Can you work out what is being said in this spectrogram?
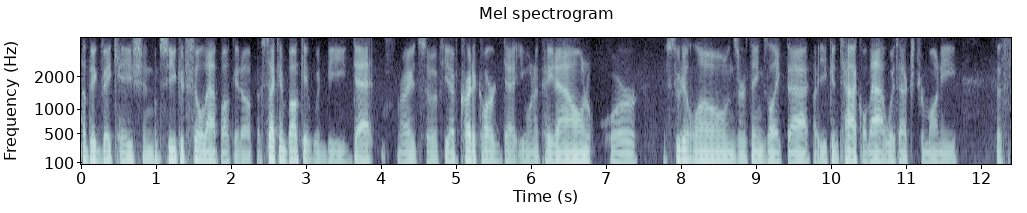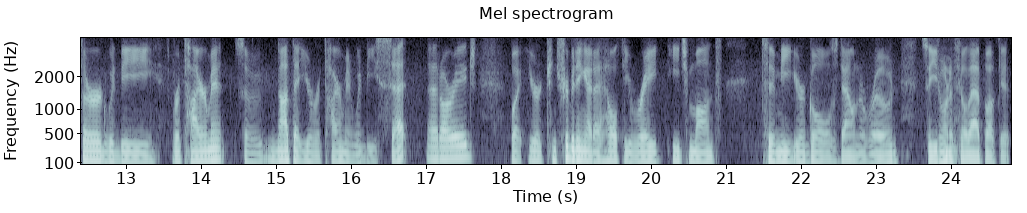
A big vacation. So you could fill that bucket up. A second bucket would be debt, right? So if you have credit card debt you want to pay down or student loans or things like that, uh, you can tackle that with extra money. The third would be retirement. So not that your retirement would be set at our age, but you're contributing at a healthy rate each month to meet your goals down the road. So you don't want to mm-hmm. fill that bucket.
